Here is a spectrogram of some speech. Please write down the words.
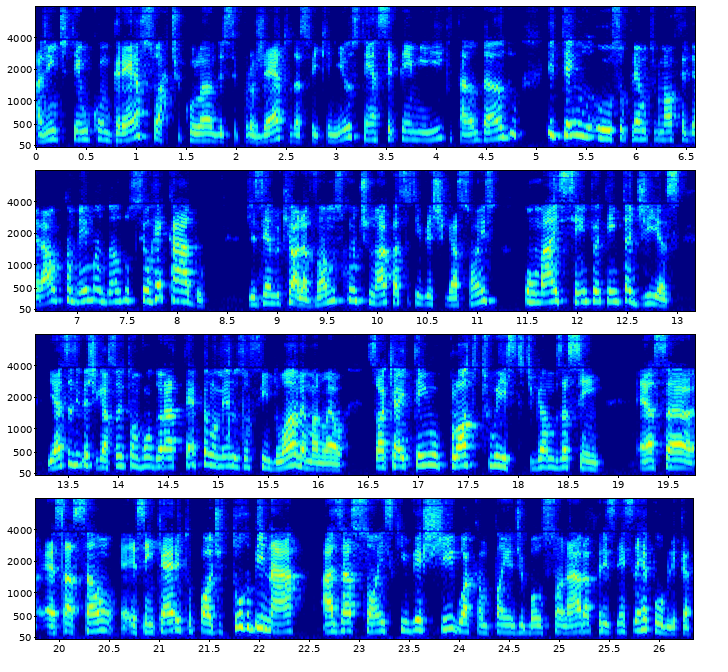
A gente tem o Congresso articulando esse projeto das fake news, tem a CPMI que está andando, e tem o, Supremo Tribunal Federal também mandando o seu recado, dizendo que, olha, vamos continuar com essas investigações por mais 180 dias. E essas investigações então, vão durar até pelo menos o fim do ano, Emanuel. Só que aí tem o plot twist, digamos assim. Essa, essa ação, esse inquérito pode turbinar as ações que investigam a campanha de Bolsonaro à presidência da República.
